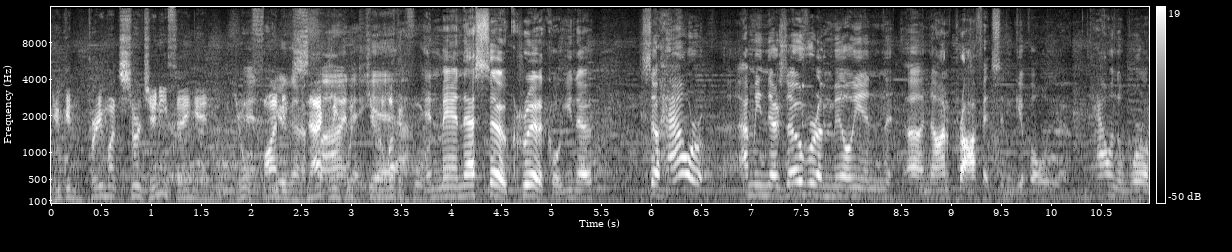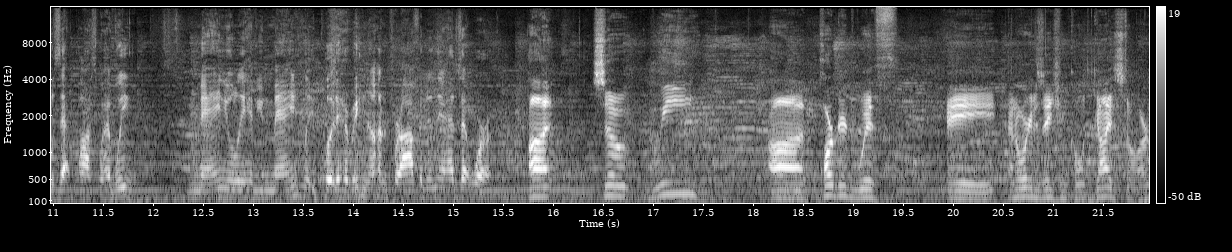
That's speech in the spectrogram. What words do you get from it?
you can pretty much search anything, and you'll And find exactly find what it, you're yeah. looking for. And man, that's so critical, you know. So how are I mean, there's over a million uh, nonprofits in Givolio. How in the world is that possible? Have we manually, have you manually put every nonprofit in there? How does that work? Uh, so we uh, partnered with a an organization called GuideStar,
